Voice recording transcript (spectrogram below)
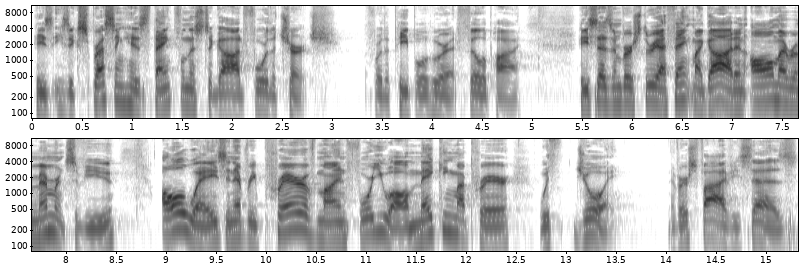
he's, he's expressing his thankfulness to God for the church, for the people who are at Philippi. He says in verse 3 I thank my God in all my remembrance of you, always in every prayer of mine for you all, making my prayer with joy. In verse 5, he says,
